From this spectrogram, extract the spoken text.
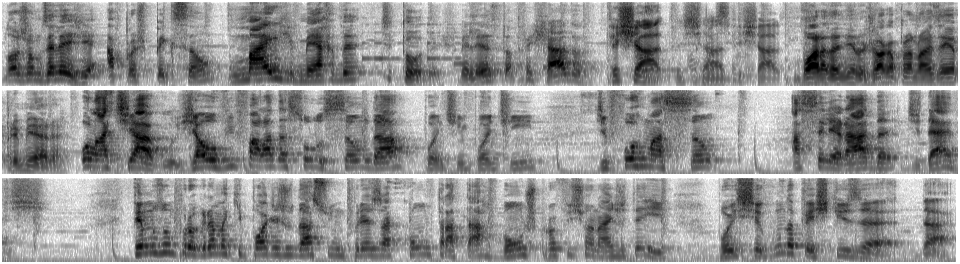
nós vamos eleger a prospecção mais merda de todas. Beleza? Tá fechado? Fechado. Fechado. Fechado. Bora, Danilo, joga pra nós aí a primeira. Olá, Thiago. Já ouvi falar da solução da pontinho pontinho de formação acelerada de devs? Temos um programa que pode ajudar sua empresa a contratar bons profissionais de TI, pois segundo a pesquisa da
